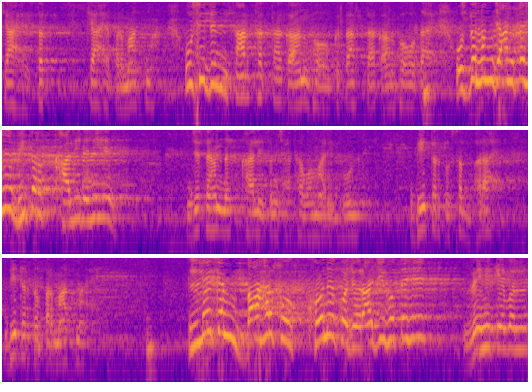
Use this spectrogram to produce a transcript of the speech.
क्या है सत्य, क्या है परमात्मा। उसी दिन सार्थकता का अनुभव, कृतार्थता का अनुभव होता है। उस दिन हम जानते हैं भीतर खाली नहीं है। जिसे हमने खाली समझा था वो हमारी भूल थी। भीतर तो सब भरा है, भीतर तो परमात्मा है। लेकिन बाहर को खोने को जो राज़ी होते हैं, वे ही केवल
